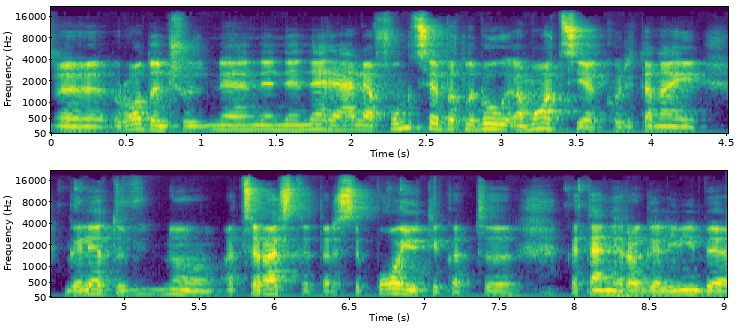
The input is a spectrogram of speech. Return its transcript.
e, rodančių ne, ne, ne, ne realią funkciją, bet labiau emociją, kuri tenai galėtų nu, atsirasti, tarsi pojūti, kad, kad ten yra galimybė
